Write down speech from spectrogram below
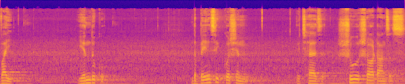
వై. ఎందుకు? The basic question which has sure short answers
